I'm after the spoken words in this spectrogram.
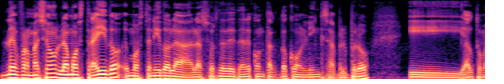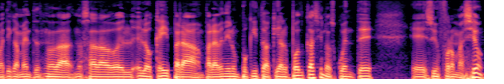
la información la hemos traído, hemos tenido la, la suerte de tener contacto con Lynx Apple Pro y automáticamente nos, da- nos ha dado el, el ok para, para venir un poquito aquí al podcast y nos cuente eh, su información.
